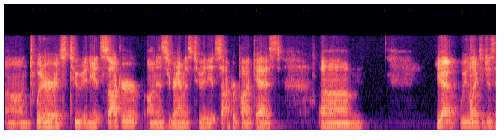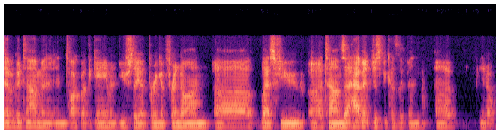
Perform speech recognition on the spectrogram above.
on Twitter. It's Two Idiots Soccer. On Instagram, it's Two Idiots Soccer Podcast. Um, yeah, we like to just have a good time and, and talk about the game. And usually, I bring a friend on. Uh, last few uh, times, I haven't just because they've been, uh, you know,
